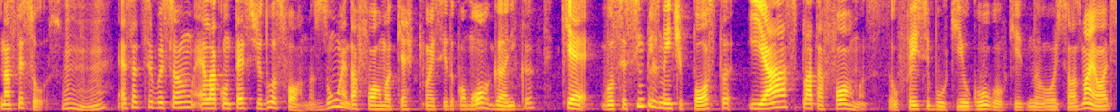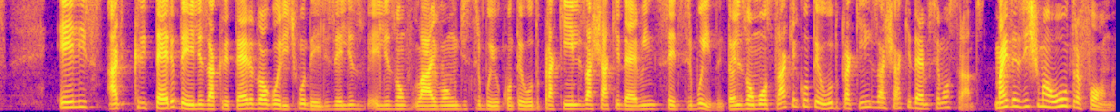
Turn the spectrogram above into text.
nas pessoas. Uhum. Essa distribuição ela acontece de duas formas. Um é da forma que é conhecida como orgânica, que é você simplesmente posta e as plataformas, o Facebook e o Google, que hoje são as maiores, eles, a critério deles, a critério do algoritmo deles, eles, eles vão lá e vão distribuir o conteúdo para quem eles achar que devem ser distribuído. Então eles vão mostrar aquele conteúdo para quem eles achar que deve ser mostrado. Mas existe uma outra forma,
